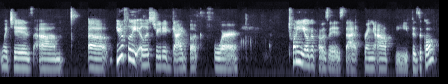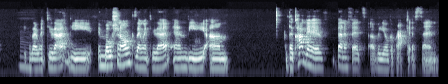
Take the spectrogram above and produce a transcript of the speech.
which is um, a beautifully illustrated guidebook for 20 yoga poses that bring out the physical mm. because i went through that the emotional because i went through that and the um, the cognitive benefits of a yoga practice. And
